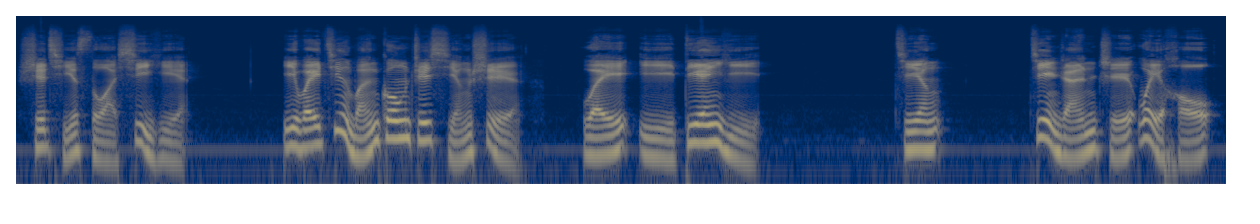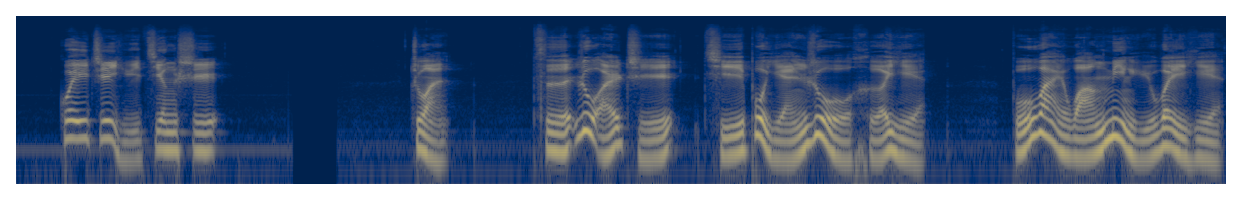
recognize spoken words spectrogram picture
失其所系也。以为晋文公之行事，为以颠矣。经晋人执魏侯，归之于京师。传此入而直。其不言入何也？不外亡命于魏也。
